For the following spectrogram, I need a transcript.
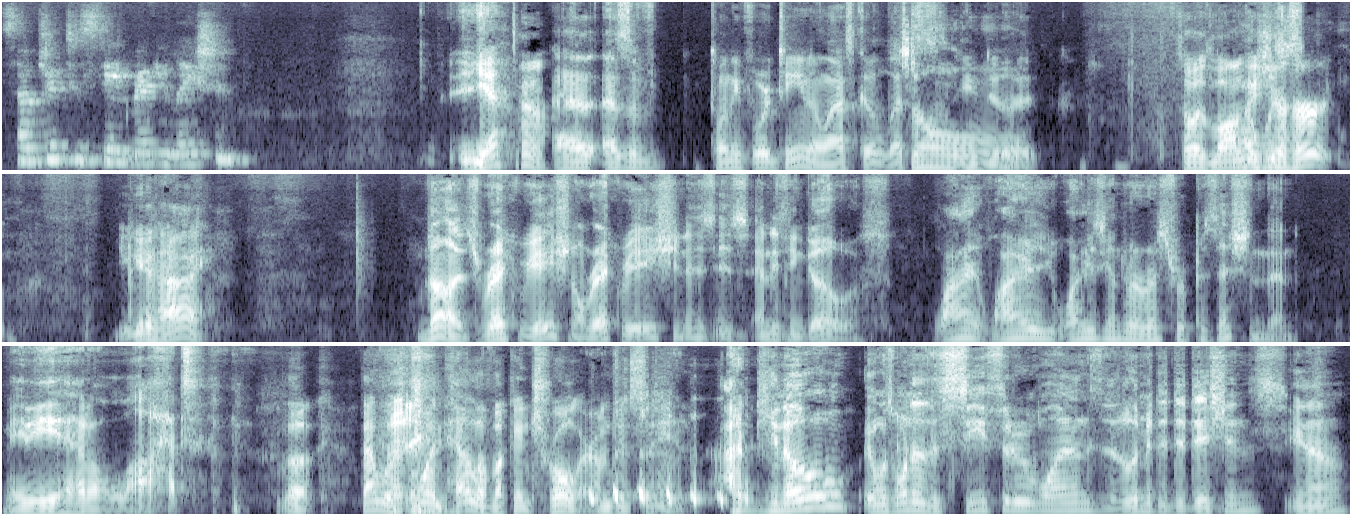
subject to state regulation. Yeah. Huh. As, as of 2014, Alaska lets you do So- it. So as long Why as you're was- hurt, you get high. No, it's recreational. Recreation is is anything goes. Why why are you, why is he under arrest for possession then? Maybe he had a lot. Look, that was one hell of a controller. I'm just saying. I, you know, it was one of the see-through ones, the limited editions. You know.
